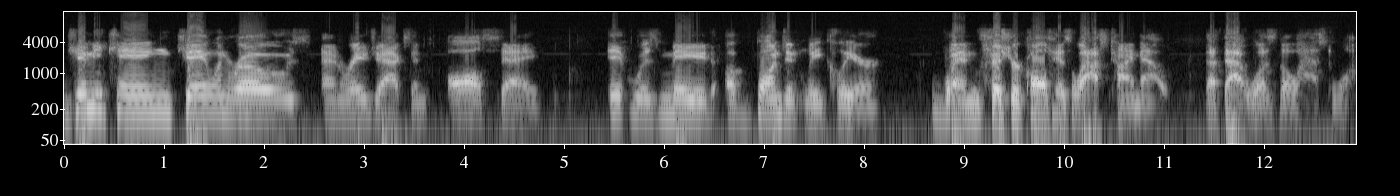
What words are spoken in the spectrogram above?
Jimmy King, Jalen Rose, and Ray Jackson all say it was made abundantly clear when Fisher called his last time out that that was the last one.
